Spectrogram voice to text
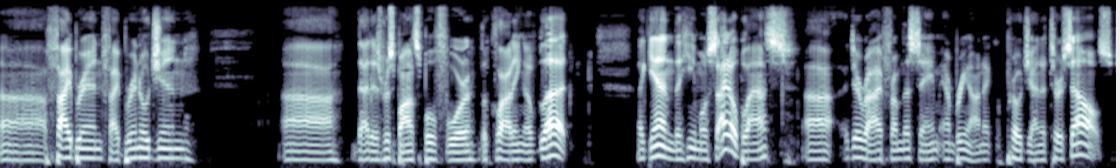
uh, fibrin, fibrinogen, uh, that is responsible for the clotting of blood. Again, the hemocytoblasts uh, derive from the same embryonic progenitor cells.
